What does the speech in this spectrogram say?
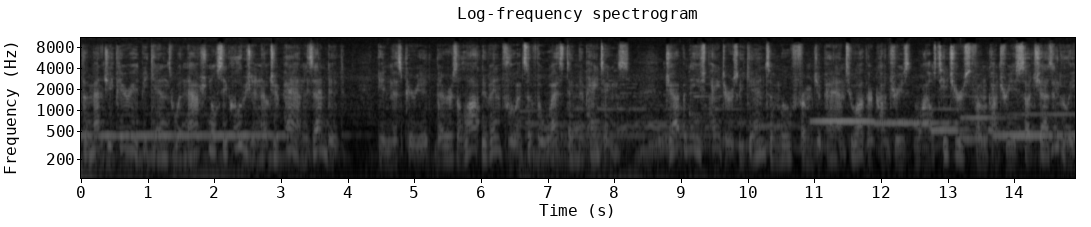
The Meiji period begins when national seclusion of Japan is ended. In this period, there is a lot of influence of the West in the paintings. Japanese painters began to move from Japan to other countries, whilst teachers from countries such as Italy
